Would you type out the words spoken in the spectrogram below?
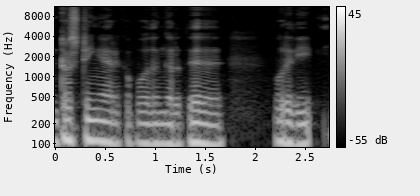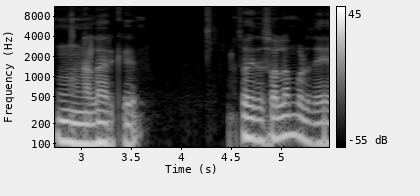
இன்ட்ரெஸ்டிங்காக இருக்க போகுதுங்கிறது உறுதி. நல்லா இருக்குது ஸோ இதை சொல்லும் பொழுது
